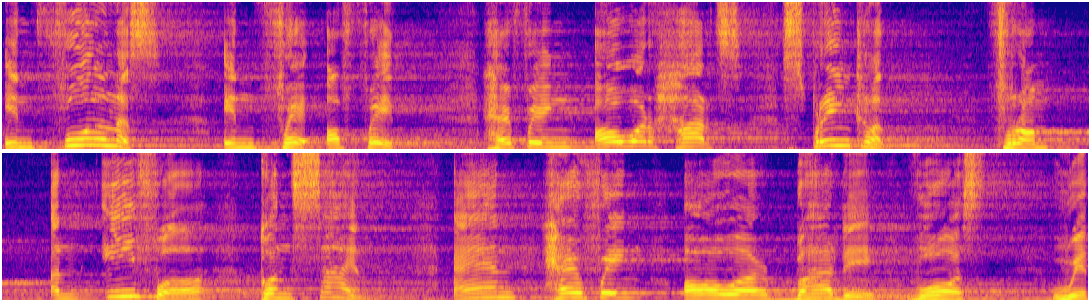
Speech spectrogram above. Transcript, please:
in fullness in faith, of faith, having our hearts sprinkled from an evil conscience and having our body washed with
